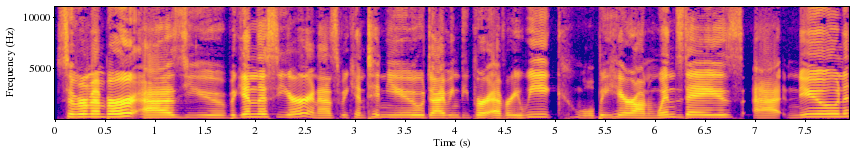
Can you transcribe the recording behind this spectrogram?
So remember, as you begin this year and as we continue diving deeper every week, we'll be here on Wednesdays at noon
